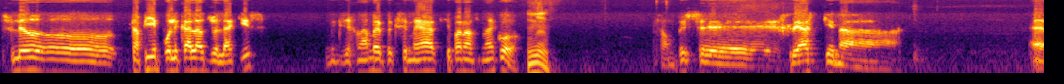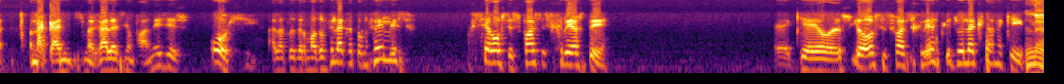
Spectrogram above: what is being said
σου λέω τα πήγε πολύ καλά ο Τζολάκης μην ξεχνάμε έπαιξε με ΑΕΚ και Παναθηναϊκό Ναι. θα μου πεις ε, χρειάστηκε να, ε, να κάνει τις μεγάλες εμφανίσεις; Όχι. Αλλά τον τερματοφύλακα τον θέλεις σε όσες φάσεις χρειαστεί. Ε, και ο- σε όσες φάσεις χρειάστηκε ο Τζολάκης ήταν εκεί. Ναι.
